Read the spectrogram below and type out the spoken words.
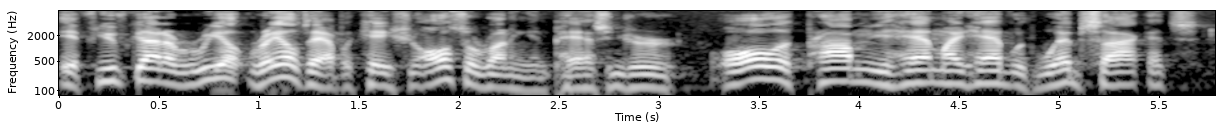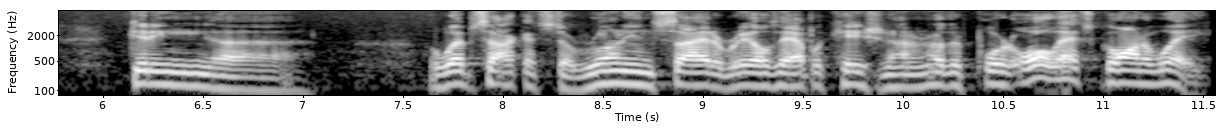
if you've got a real Rails application also running in Passenger, all the problem you have, might have with WebSockets, getting uh, the WebSockets to run inside a Rails application on another port, all that's gone away.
